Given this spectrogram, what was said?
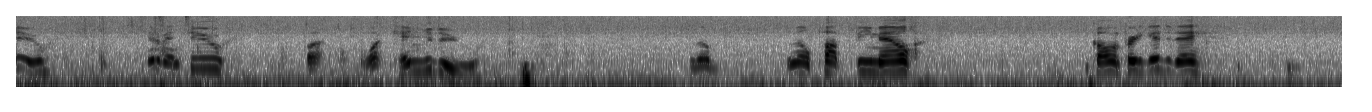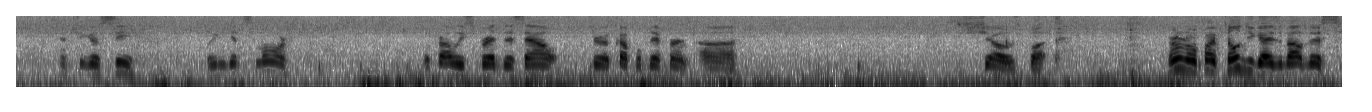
Two. Should have been two. But what can you do? Little Little pup female. Calling pretty good today. Have to go see if we can get some more. We'll probably spread this out through a couple different uh, shows, but I don't know if I've told you guys about this.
